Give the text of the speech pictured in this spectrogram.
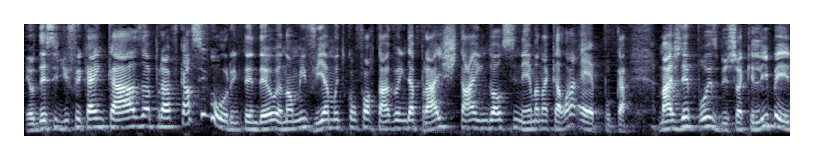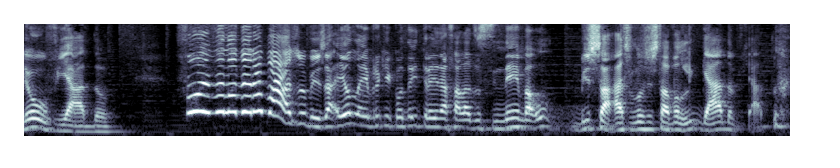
eu decidi ficar em casa para ficar seguro, entendeu? Eu não me via muito confortável ainda pra estar indo ao cinema naquela época. Mas depois, bicho, é que liberou o viado. Foi, foi ladeira abaixo, bicho. Eu lembro que quando eu entrei na sala do cinema, o, bicho, as luzes estavam ligadas, viado.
